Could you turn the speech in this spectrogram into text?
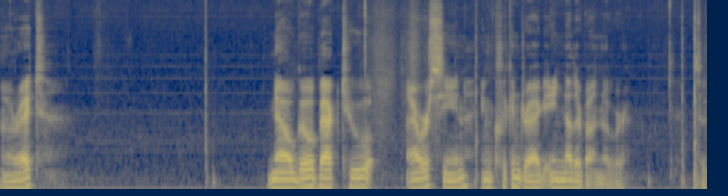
All right. Now go back to our scene and click and drag another button over. So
